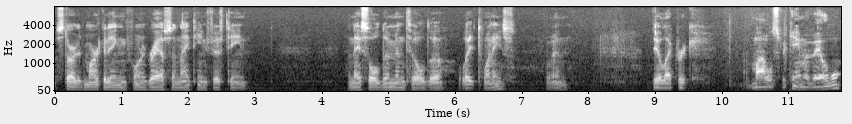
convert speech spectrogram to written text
started marketing phonographs in 1915 and they sold them until the late 20s when the electric models became available.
